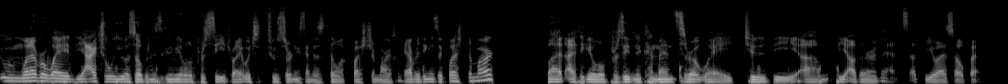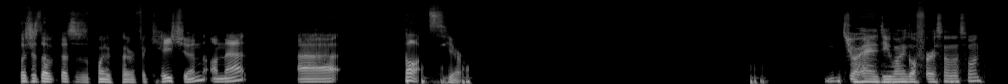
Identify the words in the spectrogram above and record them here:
in whatever way the actual U.S. Open is going to be able to proceed, right? Which to a certain extent is still a question mark. Like everything is a question mark, but I think it will proceed in a commensurate way to the um, the other events at the U.S. Open. That's just a that's just a point of clarification on that. Uh, thoughts here. Johanna, do you want to go first on this one?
